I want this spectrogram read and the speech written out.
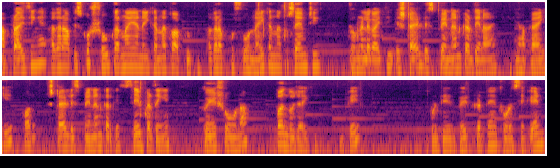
अब प्राइसिंग है। अगर आप इसको शो करना या नहीं करना तो आपके ऊपर। अगर आपको शो नहीं करना तो सेम चीज़ जो हमने लगाई थी स्टाइल डिस्प्ले नन कर देना है। यहाँ पे आएँगे और स्टाइल डिस्प्ले नन करके सेव कर देंगे तो ये शो होना बंद हो जाएगी। ओके थोड़ी देर वेट करते हैं, थोड़े सेकेंड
